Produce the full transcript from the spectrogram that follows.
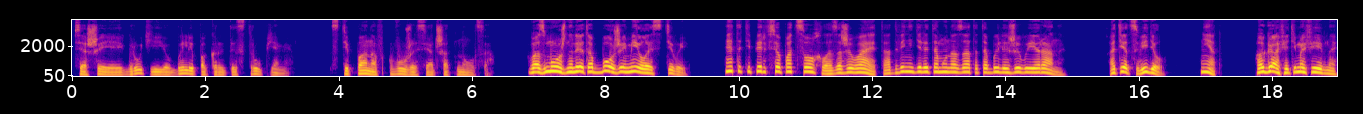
Вся шея и грудь ее были покрыты струпьями. Степанов в ужасе отшатнулся. «Возможно ли это Божий милостивый?» «Это теперь все подсохло, заживает, а две недели тому назад это были живые раны». «Отец видел?» «Нет». «Агафья Тимофеевна,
